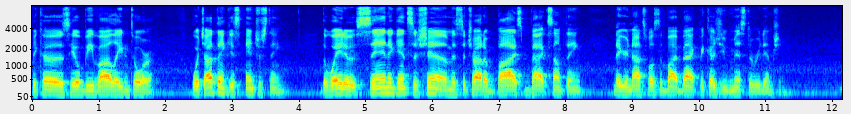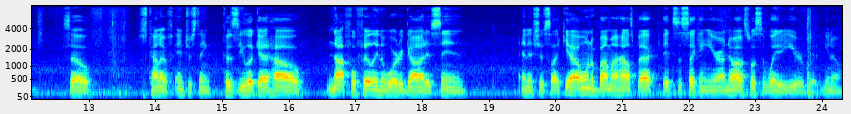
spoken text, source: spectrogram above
because he'll be violating Torah, which I think is interesting. The way to sin against Hashem is to try to buy back something that you're not supposed to buy back because you missed the redemption. So it's kind of interesting because you look at how not fulfilling the word of God is sin. And it's just like, yeah, I want to buy my house back. It's the second year. I know I was supposed to wait a year, but you know.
